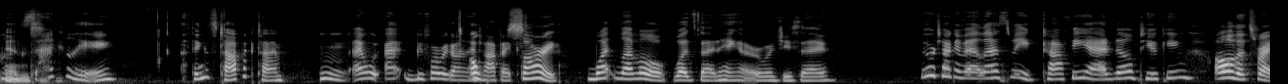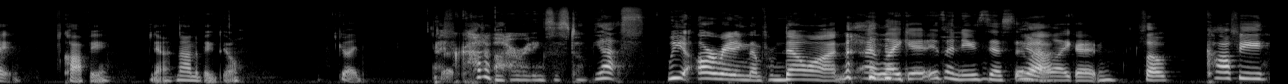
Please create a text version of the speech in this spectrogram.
And Exactly. I think it's topic time. Mm, I, w- I before we go on the Oh, topic, sorry. What level was that hangover? Would you say? We were talking about it last week. Coffee, Advil, puking. Oh, that's right. Coffee. Yeah, not a big deal. Good. I forgot about our rating system. Yes. We are rating them from now on. I like it. It's a new system. Yeah. I like it. So coffee,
